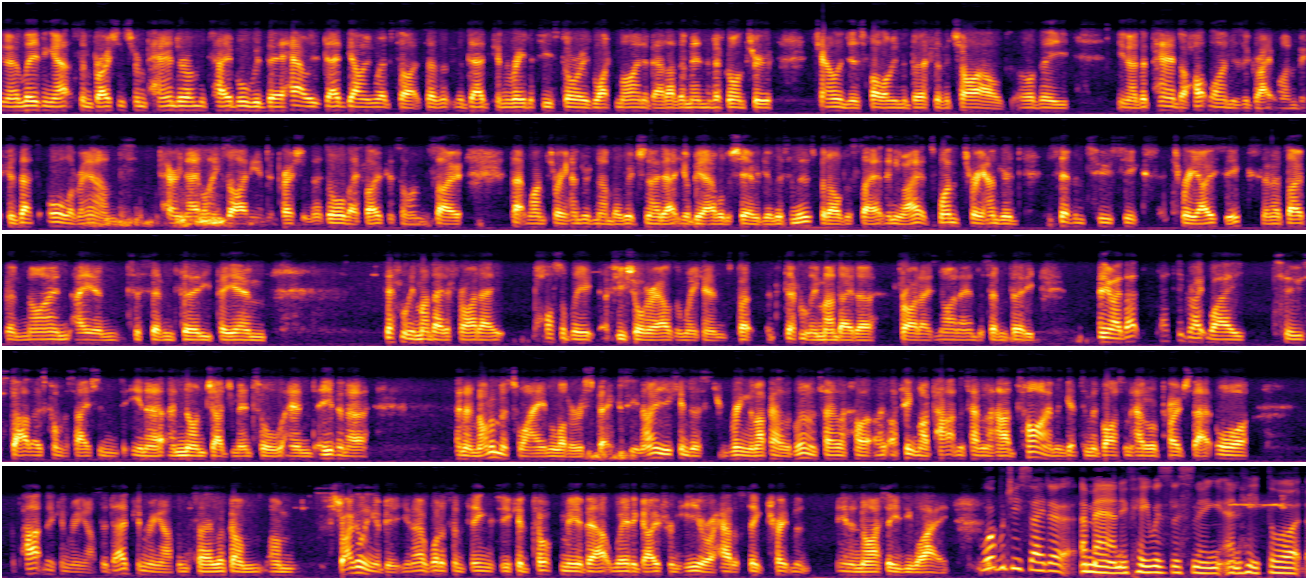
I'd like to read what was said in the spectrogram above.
you know, leaving out some brochures from Panda on the table with their How is Dad Going website so that the dad can read a few stories like mine about other men that have gone through challenges following the birth of a child or the you know, the Panda hotline is a great one because that's all around perinatal anxiety and depression. That's all they focus on. So that 1300 number, which no doubt you'll be able to share with your listeners, but I'll just say it anyway. It's 1300 726 306 and it's open 9am to 7.30pm. Definitely Monday to Friday, possibly a few shorter hours on weekends, but it's definitely Monday to Friday, 9am to 7.30. Anyway, that, that's a great way to start those conversations in a, a non-judgmental and even a an anonymous way in a lot of respects. You know, you can just ring them up out of the blue and say, "Look, I, I think my partner's having a hard time," and get some advice on how to approach that. Or partner can ring up, the dad can ring up and say, "Look, I'm I'm struggling a bit. You know, what are some things you could talk to me about where to go from here, or how to seek treatment in a nice, easy way?" What would you say to a man if he was listening and he thought?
